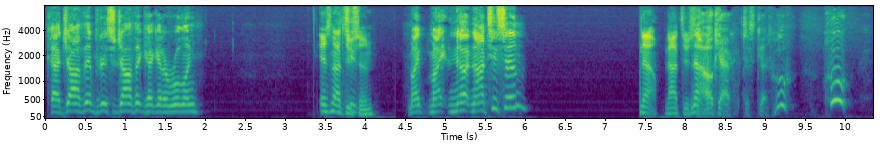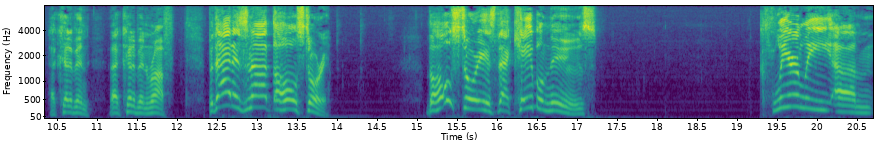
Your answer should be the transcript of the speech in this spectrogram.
Can I, Jonathan, producer Jonathan, can I get a ruling? It's not too, too soon. My, my, no, not too soon. No, not too soon. No, okay, just good. Whew, whew. That could have been that could have been rough, but that is not the whole story. The whole story is that cable news clearly um,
